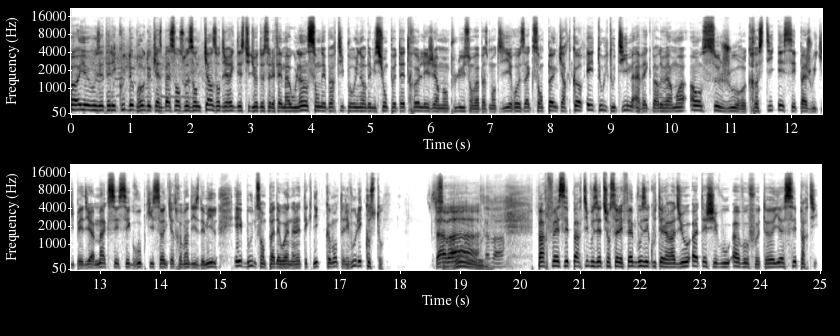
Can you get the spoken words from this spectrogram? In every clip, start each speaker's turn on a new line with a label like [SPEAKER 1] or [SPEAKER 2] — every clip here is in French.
[SPEAKER 1] Oh, yeah, vous êtes à l'écoute de Brock de Casbah 175 en direct des studios de Sol FM à Oulins. On est parti pour une heure d'émission, peut-être légèrement plus, on va pas se mentir, aux accents punk, hardcore et tout le tout team avec par devers moi en ce jour Krusty et ses pages Wikipédia, Max et ses groupes qui sonnent 90-2000 et Boone sans padawan à la technique. Comment allez-vous les costauds?
[SPEAKER 2] Ça va
[SPEAKER 3] Ça va.
[SPEAKER 1] Parfait, c'est parti, vous êtes sur Sol FM, vous écoutez la radio, attachez-vous à vos fauteuils, c'est parti.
